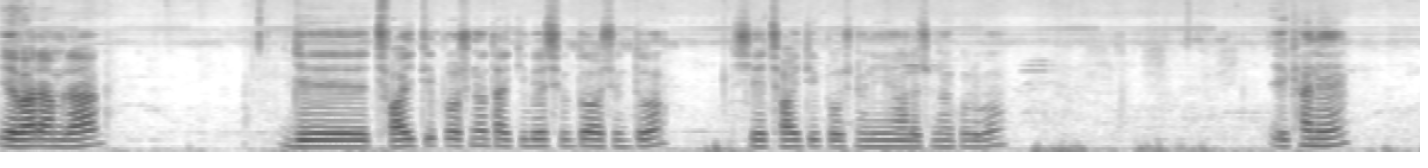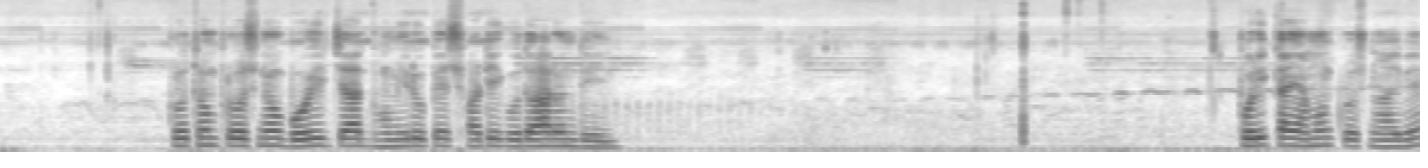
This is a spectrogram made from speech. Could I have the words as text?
এবার আমরা যে ছয়টি প্রশ্ন থাকিবে, শুদ্ধ, অশুদ্ধ, সে ছয়টি প্রশ্ন নিয়ে আলোচনা করব। এখানে প্রথম প্রশ্ন বহির্জাত ভূমিরূপে সঠিক উদাহরণ দিন। পরীক্ষায় এমন প্রশ্ন আসবে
